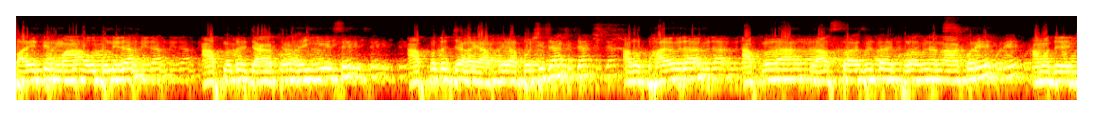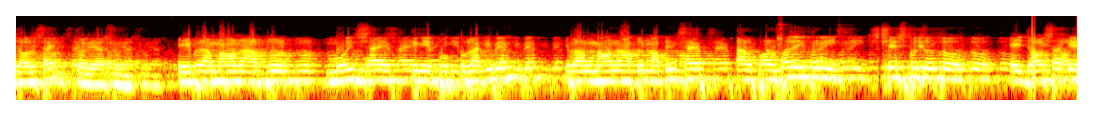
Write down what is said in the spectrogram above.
বাড়িতে মা ও বোনেরা, আপনাদের জায়গা করা হয়ে গিয়েছে। আপনাদের জায়গায় আপনারা বসে যান। আর ভাইয়েরা, আপনারা রাস্তার ভেতরে খোলামেলা না করে আমাদের জলসায় চলে আসুন। এইবার মাওনা আব্দুল মহিদ সাহেব তিনি বক্তব্য রাখিবেন এবং মাওলানা আব্দুল মাতিন সাহেব তার পরপরেই তিনি শেষ পর্যন্ত এই জলসাকে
